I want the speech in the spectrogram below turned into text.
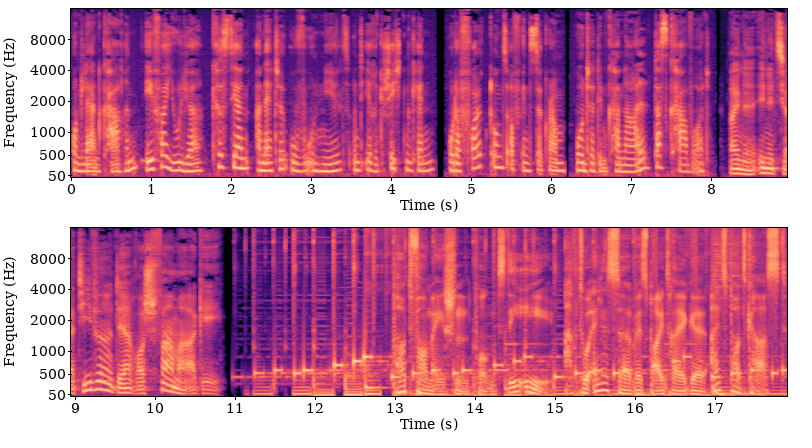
und lernt Karin, Eva, Julia, Christian, Annette, Uwe und Nils und ihre Geschichten kennen oder folgt uns auf Instagram unter dem Kanal Das K-Wort. Eine Initiative der Roche Pharma AG. Podformation.de Aktuelle Servicebeiträge als Podcast.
